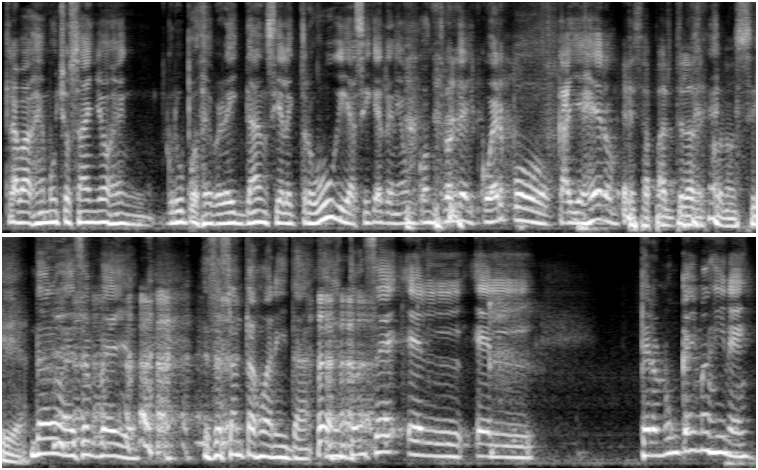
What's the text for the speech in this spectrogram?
trabajé muchos años en grupos de breakdance y electroboogie, así que tenía un control del cuerpo callejero. Esa parte la desconocía. no, no, ese es bello. Esa es Santa Juanita. Y entonces, el, el... Pero nunca imaginé,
